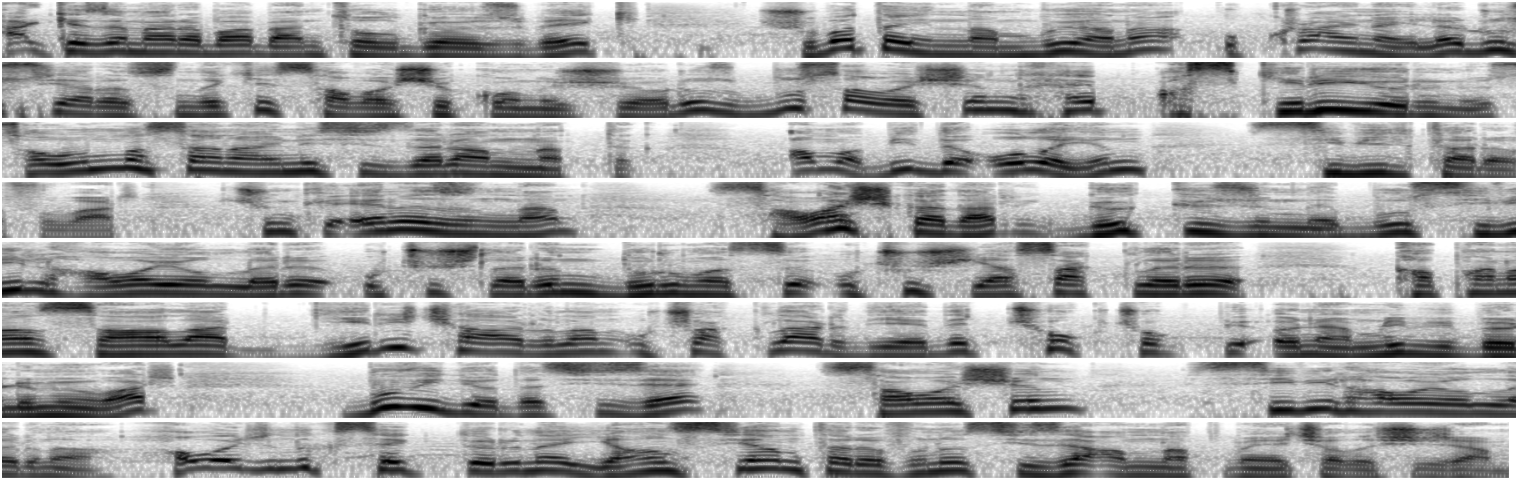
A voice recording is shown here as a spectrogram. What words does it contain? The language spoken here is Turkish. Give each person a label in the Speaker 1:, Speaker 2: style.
Speaker 1: Herkese merhaba ben Tolga Özbek. Şubat ayından bu yana Ukrayna ile Rusya arasındaki savaşı konuşuyoruz. Bu savaşın hep askeri yönünü, savunma sanayini sizlere anlattık. Ama bir de olayın sivil tarafı var. Çünkü en azından savaş kadar gökyüzünde bu sivil hava yolları, uçuşların durması, uçuş yasakları, kapanan sahalar, geri çağrılan uçaklar diye de çok çok bir önemli bir bölümü var. Bu videoda size savaşın sivil hava yollarına, havacılık sektörüne yansıyan tarafını size anlatmaya çalışacağım.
